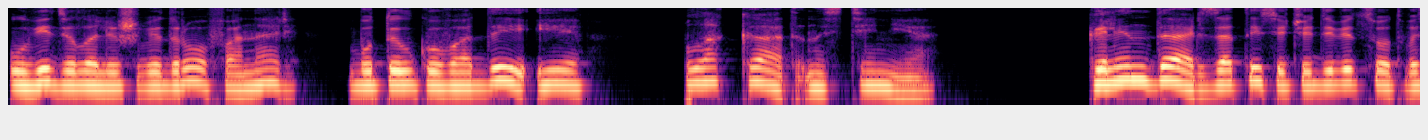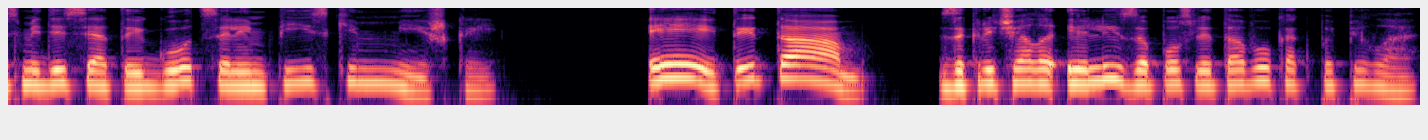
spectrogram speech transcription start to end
Увидела лишь ведро, фонарь, бутылку воды и плакат на стене. Календарь за 1980 год с олимпийским мишкой. «Эй, ты там!» — закричала Элиза после того, как попила.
